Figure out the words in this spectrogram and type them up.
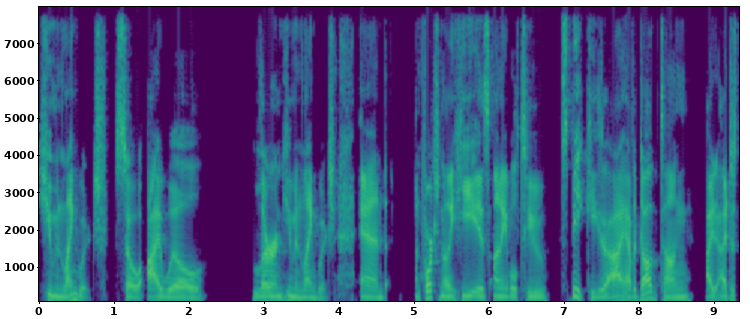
human language, so I will learn human language. And unfortunately, he is unable to speak. He's, I have a dog tongue. I, I just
